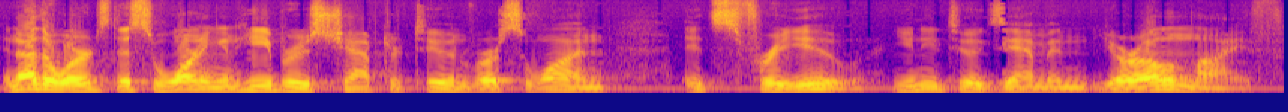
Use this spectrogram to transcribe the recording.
in other words, this warning in Hebrews chapter 2 and verse 1, it's for you. You need to examine your own life.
